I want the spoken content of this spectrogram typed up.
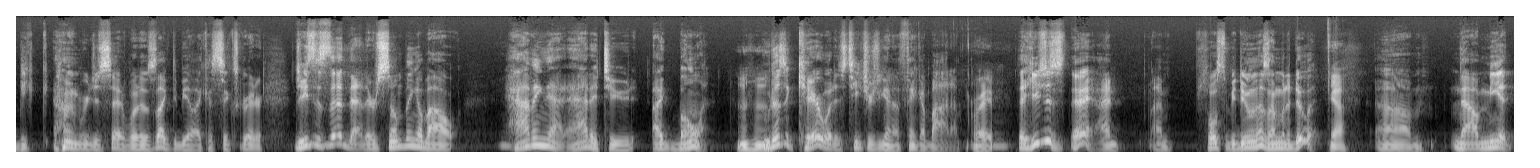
be, I mean, we just said what it was like to be like a sixth grader. Jesus said that there's something about mm-hmm. having that attitude, like Bowen, who doesn't care what his teacher's going to think about him. Right. That he's just, hey, I, I'm supposed to be doing this. I'm going to do it. Yeah. Um, now, me at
